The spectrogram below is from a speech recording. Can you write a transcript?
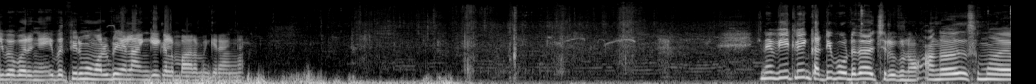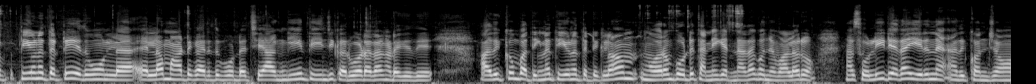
இப்போ பாருங்கள் இப்போ திரும்ப மறுபடியும் எல்லாம் அங்கேயே கிளம்ப ஆரம்பிக்கிறாங்க. ஏன்னா வீட்லேயும் கட்டி போட்டு தான் வச்சுருக்கணும். அங்கே சும்மா தீவனத்தட்டு எதுவும் இல்லை. எல்லாம் மாட்டுக்கு அறுத்து போட்டாச்சு. அங்கேயும் தீஞ்சு கருவாடை தான் கிடக்குது. அதுக்கும் பார்த்திங்கன்னா தீவனத்தட்டுக்கெலாம் உரம் போட்டு தண்ணி கட்டினா தான் கொஞ்சம் வளரும். நான் சொல்லிகிட்டே தான் இருந்தேன். அது கொஞ்சம்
